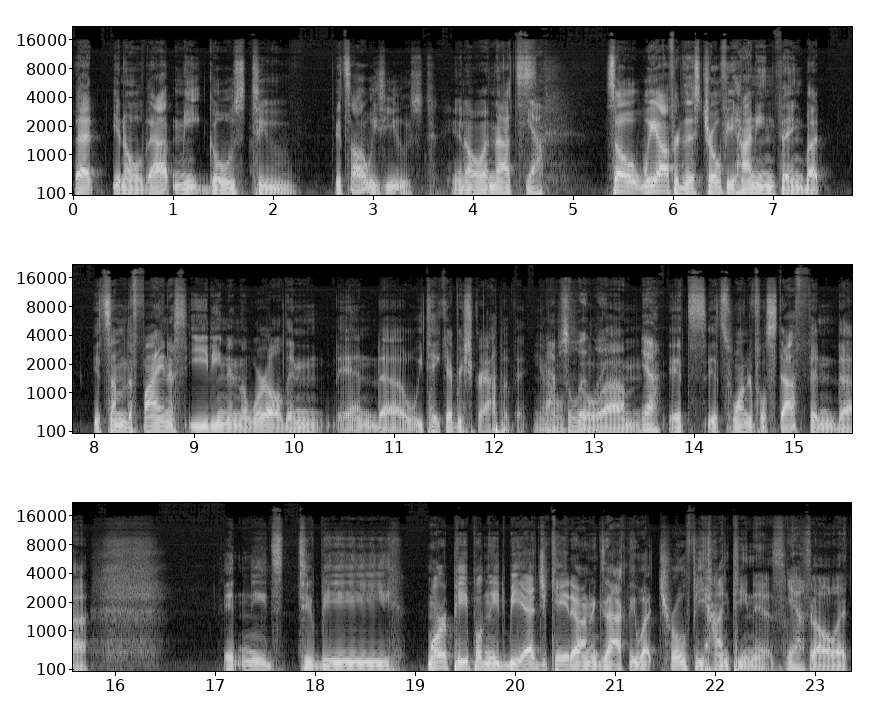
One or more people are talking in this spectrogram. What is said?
That you know that meat goes to. It's always used. You know, and that's Yeah. So we offered this trophy hunting thing, but it's some of the finest eating in the world, and and uh, we take every scrap of it. You know? Absolutely. So, um, Yeah. It's it's wonderful stuff, and uh, it needs to be more people need to be educated on exactly what trophy hunting is. Yeah. So it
